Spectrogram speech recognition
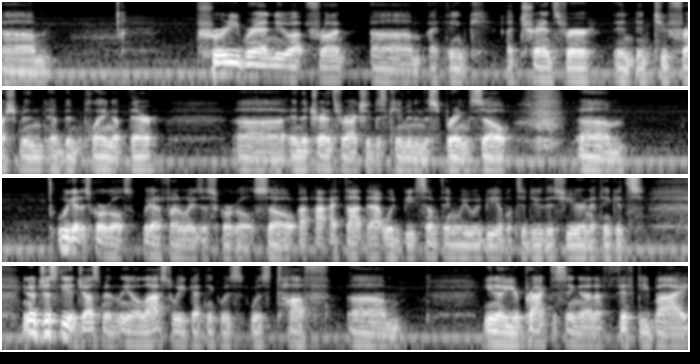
Um, pretty brand new up front. Um, I think a transfer and, and, two freshmen have been playing up there, uh, and the transfer actually just came in in the spring. So. Um, we got to score goals. We got to find ways to score goals. So I, I, thought that would be something we would be able to do this year, and I think it's, you know, just the adjustment. You know, last week I think was was tough. Um, you know, you're practicing on a 50 by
